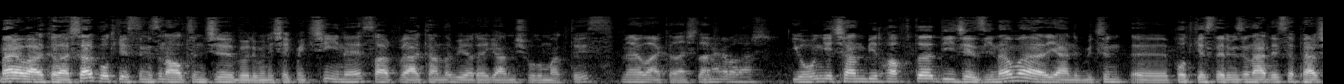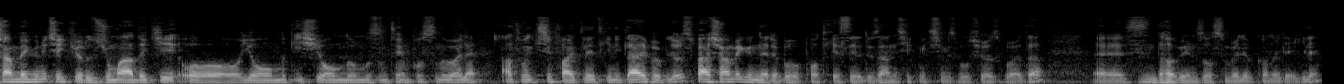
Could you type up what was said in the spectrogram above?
Merhaba arkadaşlar. Podcast'imizin 6. bölümünü çekmek için yine Sarp ve Erkan'la bir araya gelmiş bulunmaktayız. Merhaba arkadaşlar. Merhabalar. Yoğun geçen bir hafta diyeceğiz yine ama yani bütün e, podcastlerimizi neredeyse perşembe günü çekiyoruz. Cuma'daki o yoğunluk, iş yoğunluğumuzun temposunu böyle atmak için farklı etkinlikler yapabiliyoruz. Perşembe günleri bu podcastleri düzenli çekmek için biz buluşuyoruz bu arada. E, sizin de haberiniz olsun böyle bir konuyla ilgili.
